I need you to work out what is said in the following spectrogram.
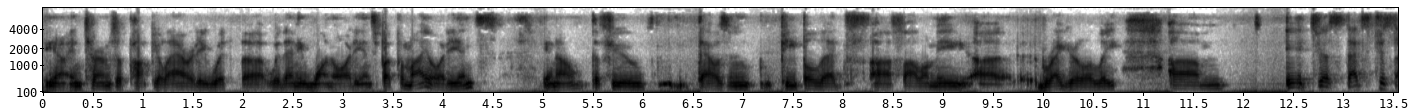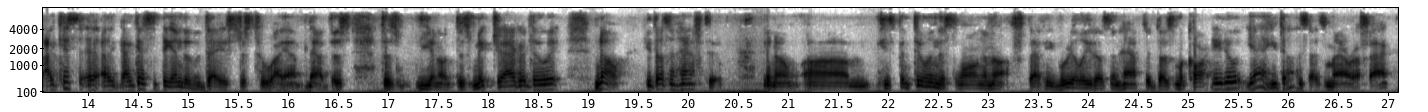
you know in terms of popularity with uh, with any one audience, but for my audience, you know, the few thousand people that uh, follow me uh, regularly. Um, it just that's just I guess I, I guess at the end of the day it's just who I am now. Does does you know does Mick Jagger do it? No, he doesn't have to. You know, um, he's been doing this long enough that he really doesn't have to. Does McCartney do it? Yeah, he does, as a matter of fact,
